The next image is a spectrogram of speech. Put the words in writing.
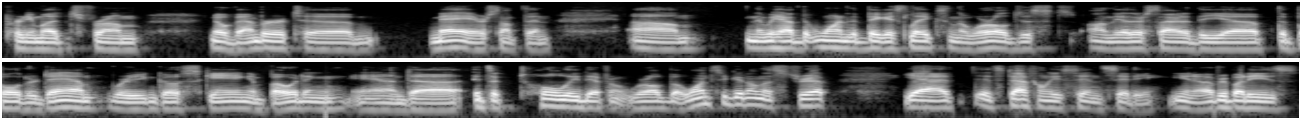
pretty much from November to May or something. Um, and then we have the, one of the biggest lakes in the world just on the other side of the uh, the Boulder Dam, where you can go skiing and boating, and uh, it's a totally different world. But once you get on the Strip, yeah, it's definitely Sin City. You know, everybody's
